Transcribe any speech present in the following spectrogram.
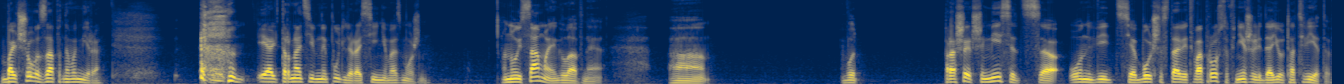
большого западного мира. И альтернативный путь для России невозможен. Ну и самое главное, а, вот прошедший месяц, он ведь больше ставит вопросов, нежели дает ответов.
